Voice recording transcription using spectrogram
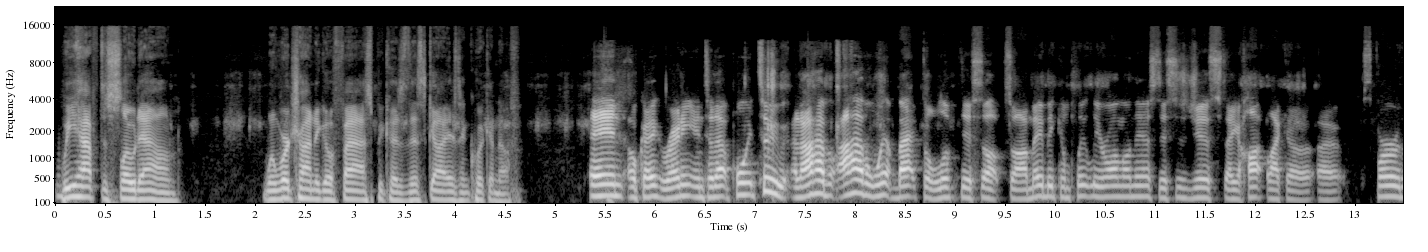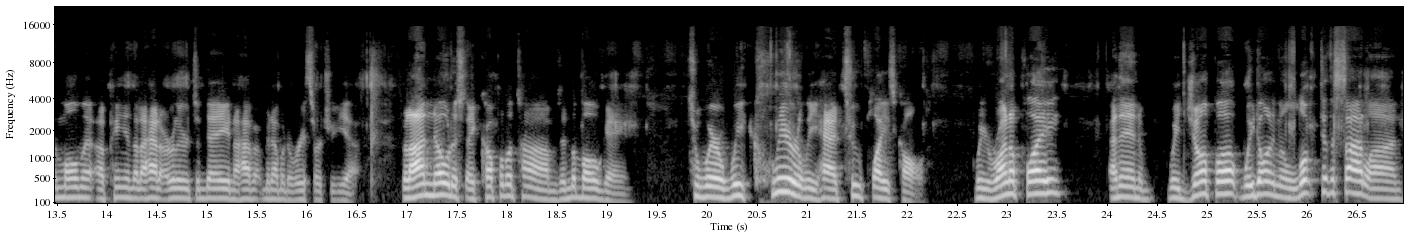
we have to slow down when we're trying to go fast because this guy isn't quick enough. And okay, running into that point too. And I have I haven't went back to look this up, so I may be completely wrong on this. This is just a hot like a, a spur of the moment opinion that I had earlier today, and I haven't been able to research it yet. But I noticed a couple of times in the bowl game to where we clearly had two plays called. We run a play, and then we jump up. We don't even look to the sideline.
